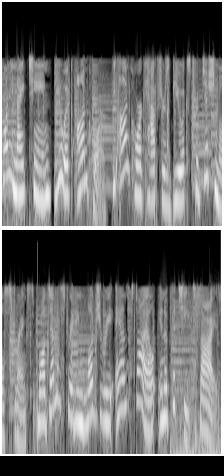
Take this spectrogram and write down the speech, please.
2019 Buick Encore. The Encore captures Buick's traditional strengths while demonstrating luxury and style in a petite size.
